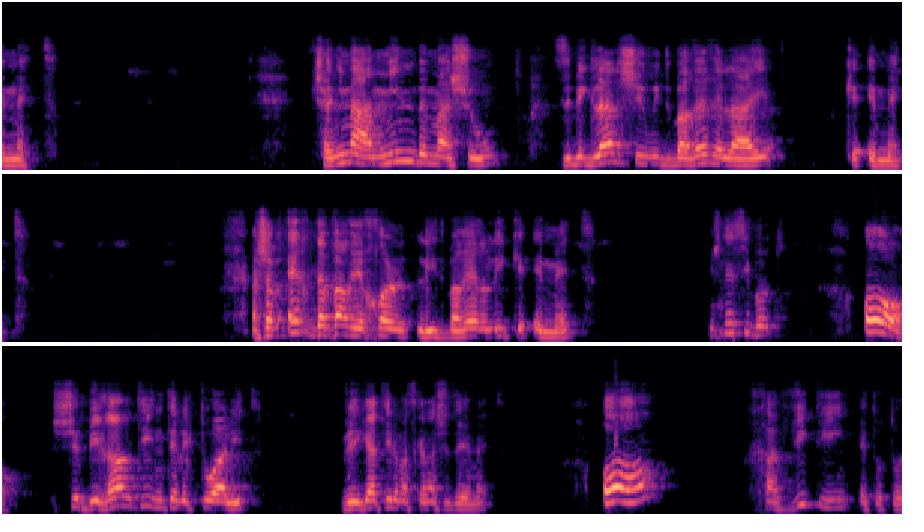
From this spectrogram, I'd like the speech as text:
אמת. כשאני מאמין במשהו, זה בגלל שהוא יתברר אליי כאמת. עכשיו, איך דבר יכול להתברר לי כאמת? משני סיבות. או שביררתי אינטלקטואלית והגעתי למסקנה שזה אמת, או חוויתי את אותו,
